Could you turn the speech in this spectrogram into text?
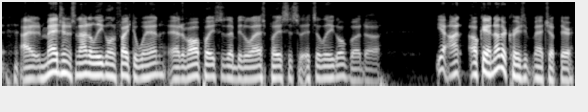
I imagine it's not illegal in Fight to Win. Out of all places, that'd be the last place it's, it's illegal. But uh, yeah, okay. Another crazy matchup there:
